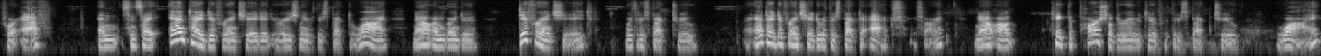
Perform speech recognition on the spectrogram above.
for f, and since I anti-differentiated originally with respect to y, now I'm going to differentiate with respect to, anti-differentiated with respect to x, sorry. Now I'll take the partial derivative with respect to y,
